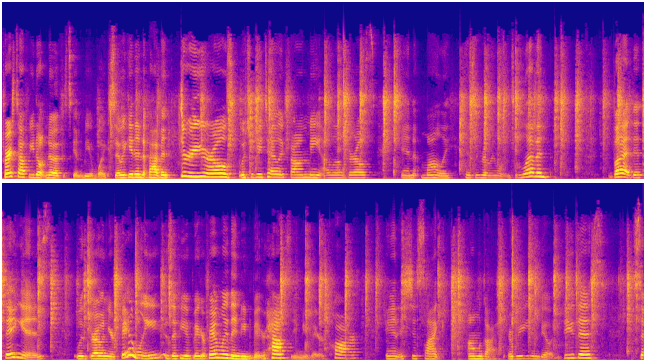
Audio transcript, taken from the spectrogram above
First off, you don't know if it's to be a boy. So, we could end up having three girls, which would be totally fine with me. I love girls. And Molly is really wanting some loving. But the thing is, with growing your family, is if you have a bigger family, they need a bigger house, you need a bigger car. And it's just like, oh my gosh, are we to be able to do this? So,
